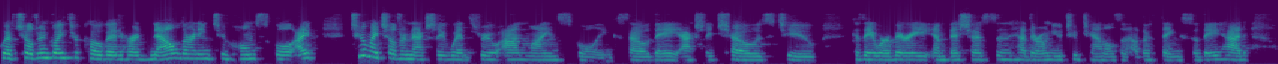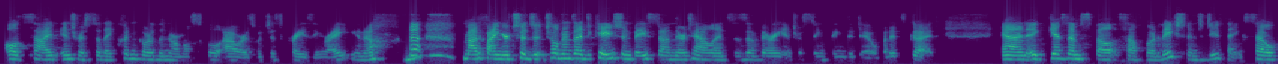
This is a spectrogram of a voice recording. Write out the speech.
who have children going through covid who are now learning to homeschool. I two of my children actually went through online schooling so they actually chose to because they were very ambitious and had their own youtube channels and other things. So they had outside interests so they couldn't go to the normal school hours which is crazy right? You know? Mm-hmm. modifying your ch- children's education based on their talents is a very interesting thing to do but it's good and it gives them self motivation to do things. So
